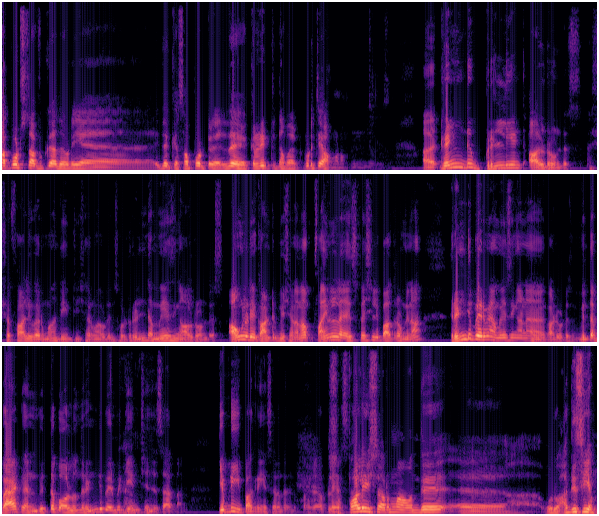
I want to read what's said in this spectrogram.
சப்போர்ட் ஸ்டாஃப்க்கு அதோடைய இதுக்கு சப்போர்ட் இது கிரெடிட் நம்ம கொடுத்தே ஆகணும். ரெண்டு brilliant all rounders Shafali Verma Deepti Sharma அப்படின்னு சொல்லிட்டு ரெண்டு அமேசிங் ஆல்ரவுண்டர்ஸ் அவங்களுடைய கான்ட்ரிபியூஷன் அதான் ஃபைனலில் எஸ்பெஷலி பார்த்தோம் அப்படின்னா ரெண்டு பேருமே அமேசிங்கான contributors with bat and with ball வந்து ரெண்டு பேருமே கேம் சேஞ்சஸாக இருந்தாங்க. எப்படி பார்க்குறீங்க சார் அந்த ரெண்டு பிளேயர்ஸ் பாலி சர்மா வந்து ஒரு அதிசயம்.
